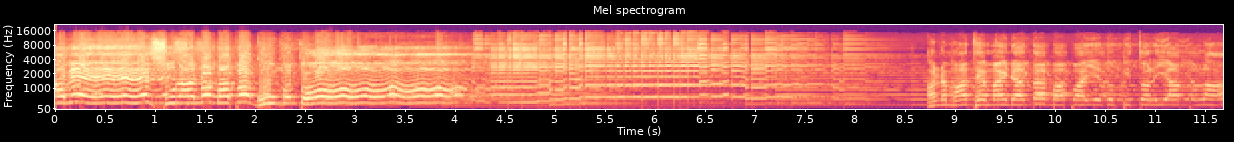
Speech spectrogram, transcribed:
આવે, સુરાનો બાપા ઘૂમતો. અને માથે માંડ્યા હતા બાપા એ તો પિત્તળિયા પલા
